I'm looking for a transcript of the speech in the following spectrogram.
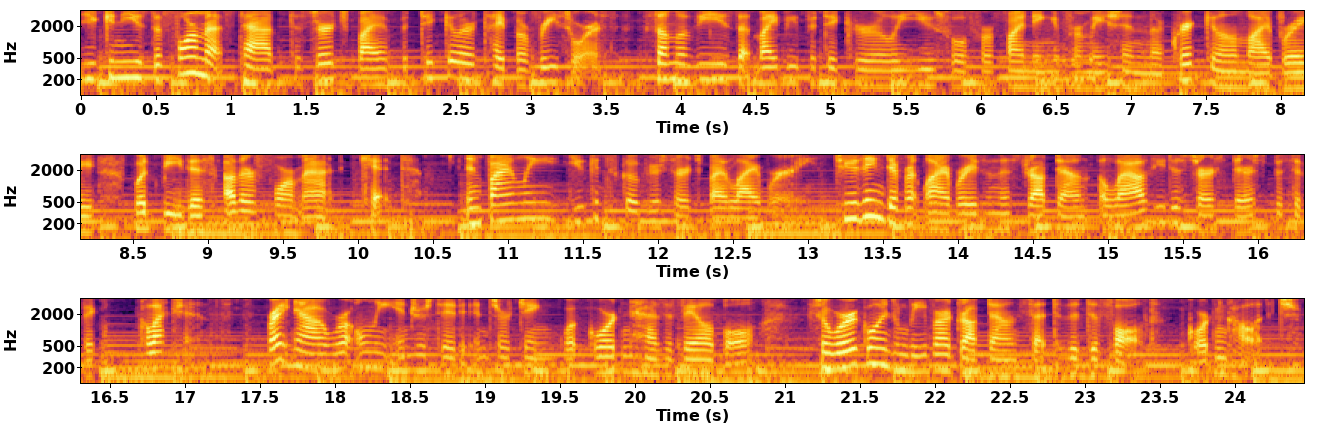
You can use the Formats tab to search by a particular type of resource. Some of these that might be particularly useful for finding information in the curriculum library would be this other format, KIT. And finally, you can scope your search by library. Choosing different libraries in this dropdown allows you to search their specific collections. Right now, we're only interested in searching what Gordon has available, so we're going to leave our dropdown set to the default, Gordon College.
